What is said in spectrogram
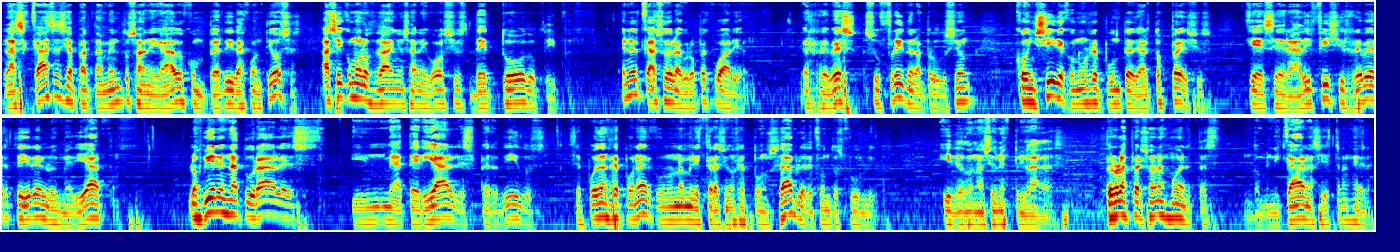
las casas y apartamentos anegados con pérdidas cuantiosas, así como los daños a negocios de todo tipo. En el caso de la agropecuaria, el revés sufrido en la producción coincide con un repunte de altos precios que será difícil revertir en lo inmediato. Los bienes naturales y materiales perdidos se pueden reponer con una administración responsable de fondos públicos y de donaciones privadas. Pero las personas muertas, dominicanas y extranjeras,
